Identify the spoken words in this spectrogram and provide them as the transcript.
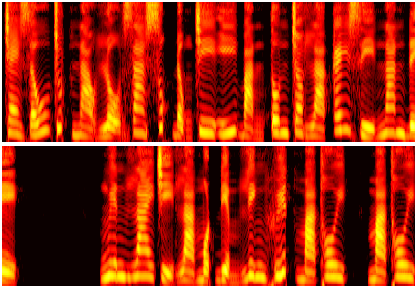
Che giấu chút nào lộ ra xúc động chi ý bản tôn cho là cái gì nan đề. Nguyên lai chỉ là một điểm linh huyết mà thôi, mà thôi,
